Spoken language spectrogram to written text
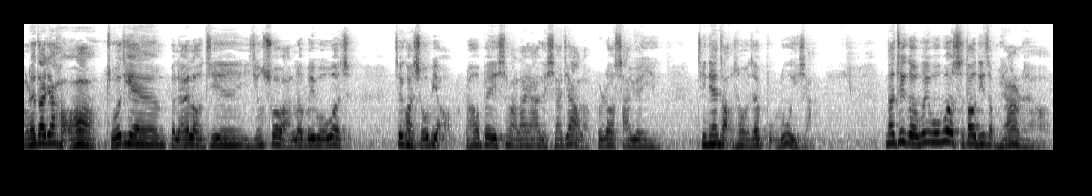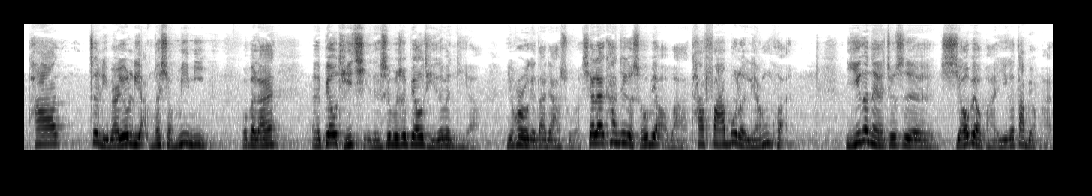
好嘞，大家好啊！昨天本来老金已经说完了 vivo Watch 这款手表，然后被喜马拉雅给下架了，不知道啥原因。今天早上我再补录一下。那这个 vivo Watch 到底怎么样呢？啊，它这里边有两个小秘密。我本来呃标题起的是不是标题的问题啊？一会儿我给大家说。先来看这个手表吧，它发布了两款，一个呢就是小表盘，一个大表盘。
